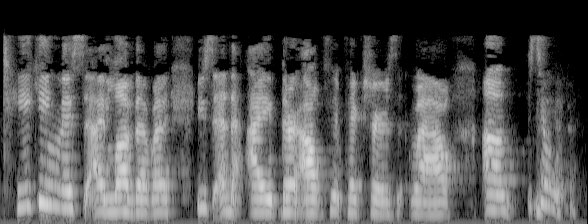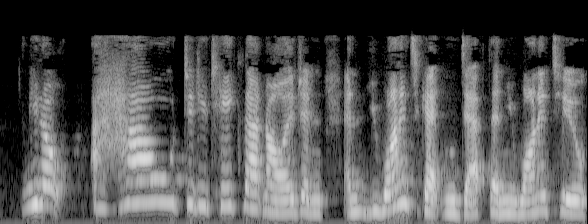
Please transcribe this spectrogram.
taking this i love that but you said i their outfit pictures wow. Um so you know how did you take that knowledge and and you wanted to get in depth and you wanted to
